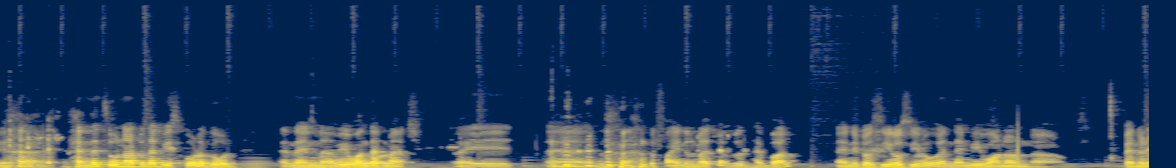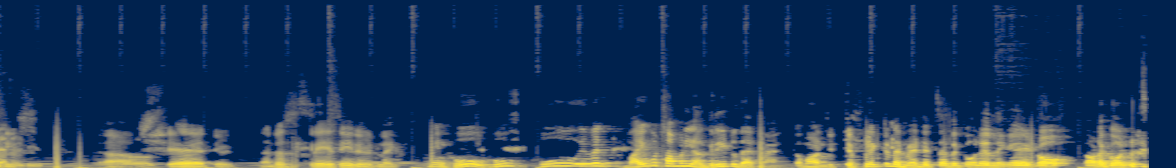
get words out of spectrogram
Yeah. And then soon after that we scored a goal. And then uh, we won that match right and the final match was with Hebbal and it was 0-0 and then we won on uh, penalties, penalties. Oh, shit dude that was crazy dude like I mean, who, who, who even? Why would somebody agree to that, man? Come on, it deflected and went inside the goal. And like, hey, no, not a goal. this,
